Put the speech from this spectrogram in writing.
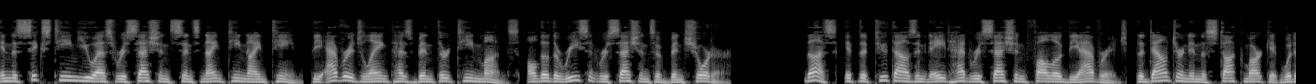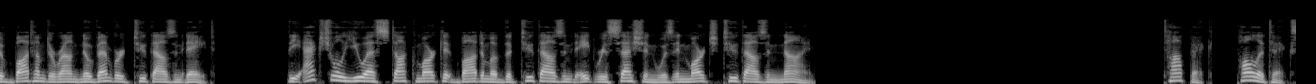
In the 16 U.S. recessions since 1919, the average length has been 13 months, although the recent recessions have been shorter. Thus, if the 2008 had recession followed the average, the downturn in the stock market would have bottomed around November 2008. The actual U.S. stock market bottom of the 2008 recession was in March 2009. Politics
